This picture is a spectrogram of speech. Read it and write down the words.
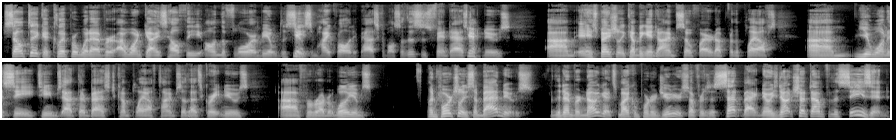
Celtic, a Clipper, or whatever. I want guys healthy on the floor and be able to see yeah. some high quality basketball. So this is fantastic yeah. news um, especially coming into, I'm so fired up for the playoffs. Um, you want to see teams at their best come playoff time. So that's great news uh, for Robert Williams. Unfortunately, some bad news for the Denver Nuggets. Michael Porter Jr. suffers a setback. Now, he's not shut down for the season.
